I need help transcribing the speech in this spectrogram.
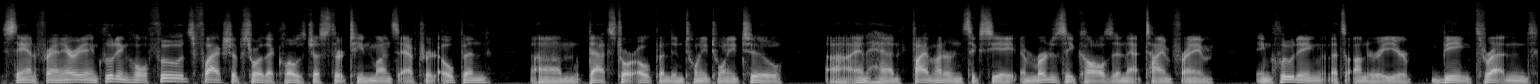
San Fran area, including Whole Foods, flagship store that closed just 13 months after it opened. Um, that store opened in 2022 uh, and had 568 emergency calls in that time frame, including that's under a year, being threatened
